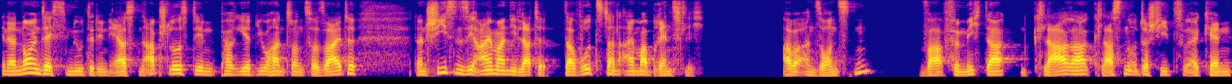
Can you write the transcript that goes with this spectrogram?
in der 69. Minute den ersten Abschluss, den pariert Johansson zur Seite. Dann schießen sie einmal an die Latte. Da wurde es dann einmal brenzlig. Aber ansonsten war für mich da ein klarer Klassenunterschied zu erkennen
